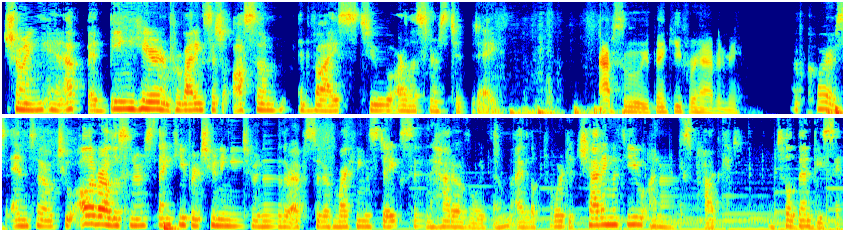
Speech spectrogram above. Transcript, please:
showing up and being here and providing such awesome advice to our listeners today. Absolutely. Thank you for having me. Of course. And so, to all of our listeners, thank you for tuning in to another episode of Marketing Mistakes and How to Avoid Them. I look forward to chatting with you on our next podcast. Until then, be safe.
